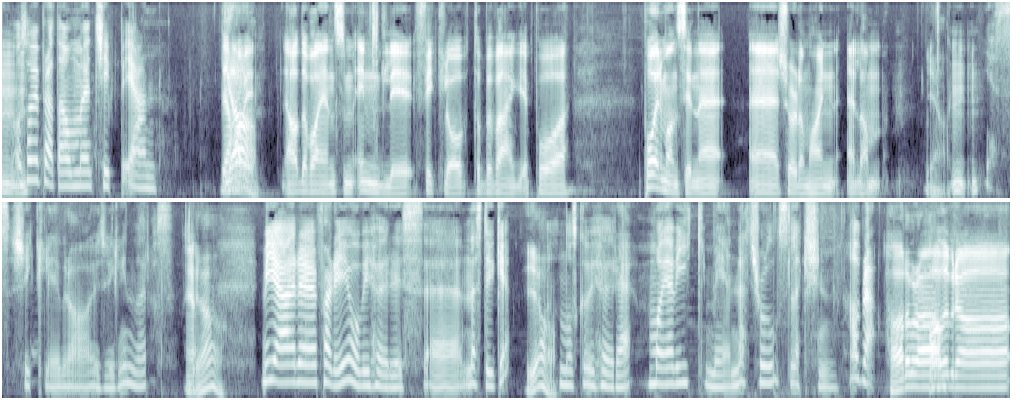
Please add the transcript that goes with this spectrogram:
Mm. Og så har vi prata om eh, chip i hjernen. Det Ja. har vi. Ja, det var en som endelig fikk lov til å bevege på, på armene sine, eh, sjøl om han er lam. Ja. Mm. Yes, skikkelig bra utvikling der, altså. Ja. Vi er eh, ferdige, og vi høres eh, neste uke. ja. Nå skal vi høre Maja Vik med 'Natural Selection'. Ha det bra. Ha det bra. Ha det bra!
